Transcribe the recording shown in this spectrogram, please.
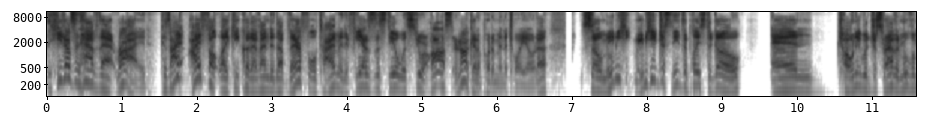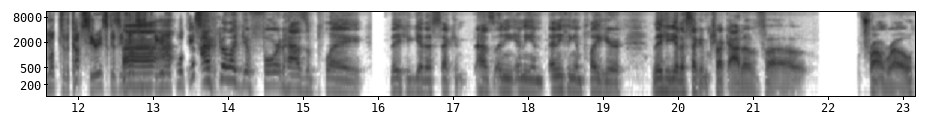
he doesn't have that ride because I, I felt like he could have ended up there full time, and if he has this deal with Stewart Haas, they're not going to put him in a Toyota. So maybe he maybe he just needs a place to go, and Tony would just rather move him up to the Cup Series because he thinks Uh, he's bigger than I feel like if Ford has a play, they could get a second. Has any any anything in play here? They could get a second truck out of uh, front row.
